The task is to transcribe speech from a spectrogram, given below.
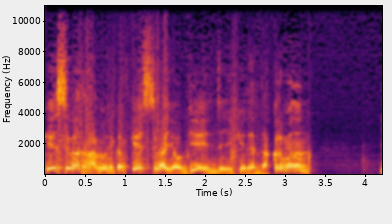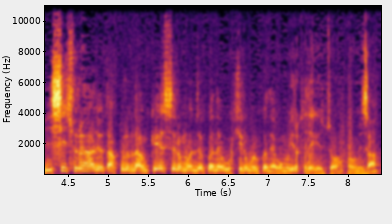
가스가 더 가벼우니까 가스가 여기에 이제 있게 된다. 그러면은 이 시출해가지고 딱 뚫은 다음 가스를 먼저 꺼내고 기름을 꺼내고 뭐 이렇게 되겠죠. 의미상.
